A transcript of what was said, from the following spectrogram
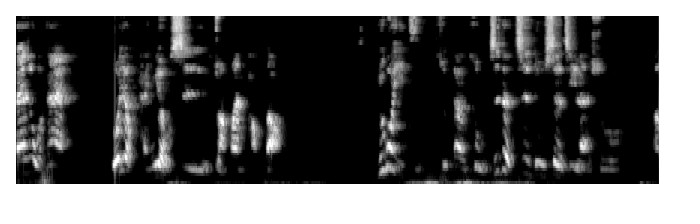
但是我在我有朋友是转换跑道。如果以组呃组织的制度设计来说，呃，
